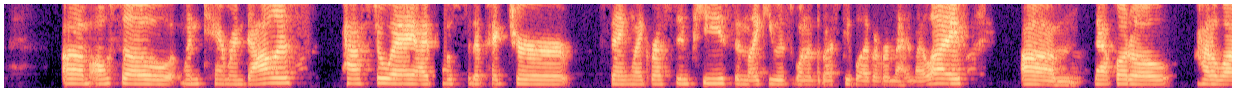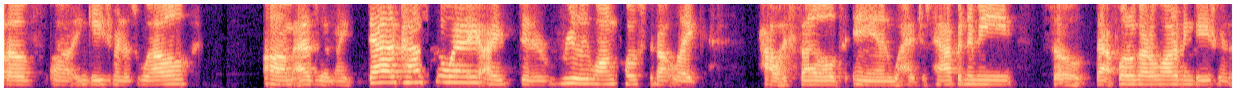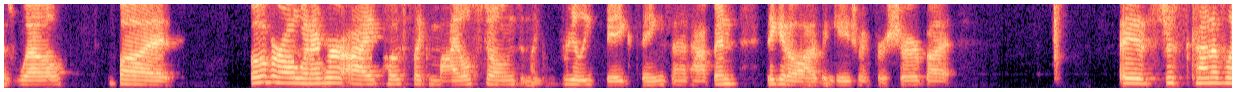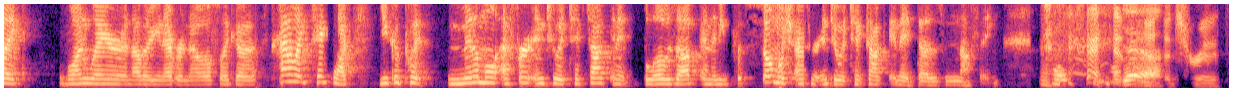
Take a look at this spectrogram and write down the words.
Um, also, when Cameron Dallas passed away, I posted a picture saying like "rest in peace" and like he was one of the best people I've ever met in my life. Um, that photo had a lot of uh, engagement as well. Um, as when my dad passed away, I did a really long post about like how I felt and what had just happened to me. So that photo got a lot of engagement as well. But overall, whenever I post like milestones and like really big things that have happened, they get a lot of engagement for sure. But it's just kind of like one way or another. You never know if like a it's kind of like TikTok. You could put minimal effort into a TikTok and it blows up, and then you put so much effort into a TikTok and it does nothing. Isn't Yeah. that the truth?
